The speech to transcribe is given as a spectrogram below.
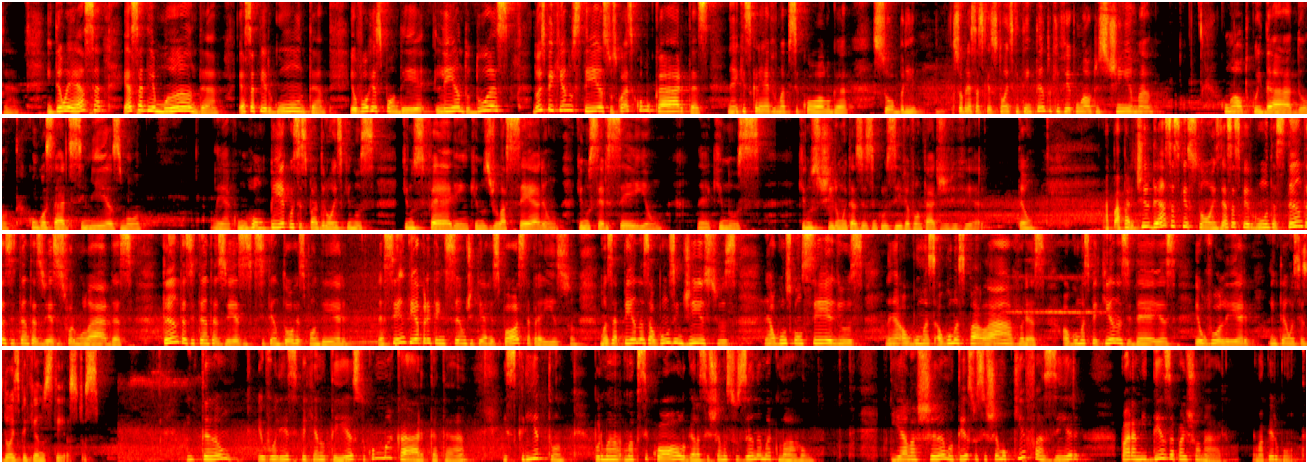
Tá? Então é essa essa demanda, essa pergunta, eu vou responder lendo duas dois pequenos textos, quase como cartas, né, que escreve uma psicóloga sobre sobre essas questões que tem tanto que ver com autoestima, com autocuidado, com gostar de si mesmo, né, com romper com esses padrões que nos que nos ferem, que nos dilaceram, que nos cerceiam né, que, nos, que nos tiram muitas vezes, inclusive, a vontade de viver. Então, a, a partir dessas questões, dessas perguntas, tantas e tantas vezes formuladas, tantas e tantas vezes que se tentou responder, né, sem ter a pretensão de ter a resposta para isso, mas apenas alguns indícios, né, alguns conselhos, né, algumas, algumas palavras, algumas pequenas ideias, eu vou ler então esses dois pequenos textos. Então, eu vou ler esse pequeno texto como uma carta, tá? Escrito por uma, uma psicóloga, ela se chama Susana McMahon. E ela chama, o texto se chama O que fazer para me desapaixonar? É uma pergunta.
